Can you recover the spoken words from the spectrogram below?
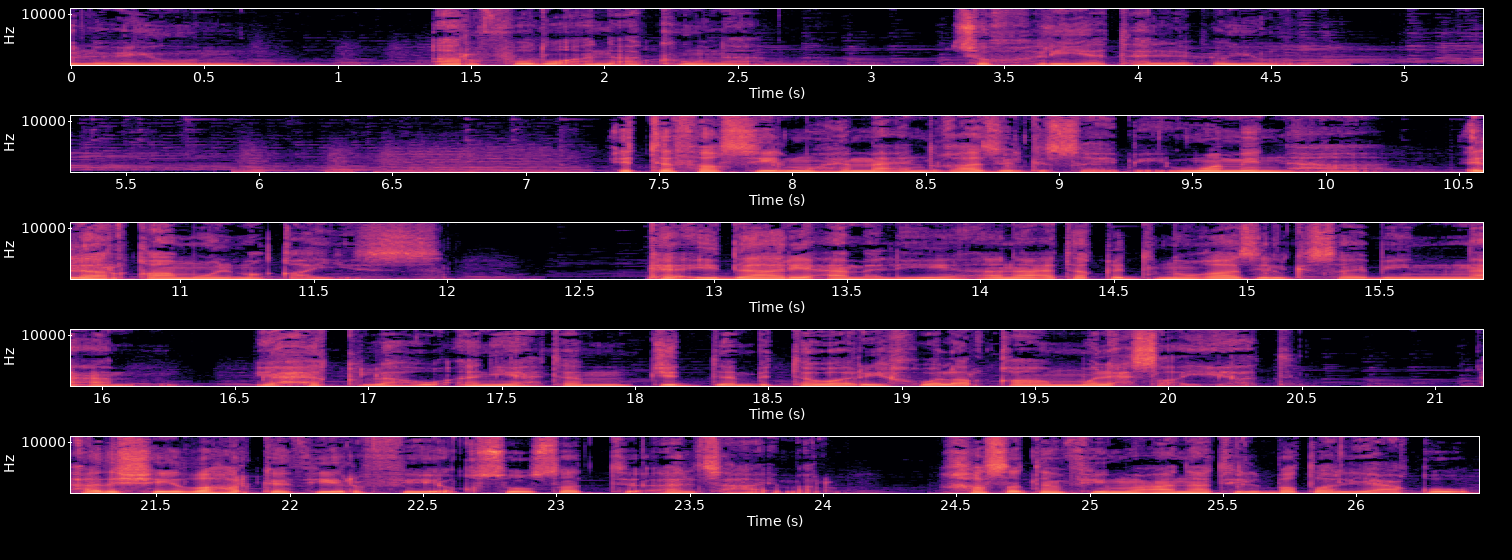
العيون أرفض أن أكون سخرية العيون. التفاصيل مهمة عند غازي القصيبي ومنها الأرقام والمقاييس. كإداري عملي أنا أعتقد أن غازي القصيبي نعم. يحق له أن يهتم جدا بالتواريخ والأرقام والإحصائيات. هذا الشيء ظهر كثير في أقصوصة ألزهايمر خاصة في معاناة البطل يعقوب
